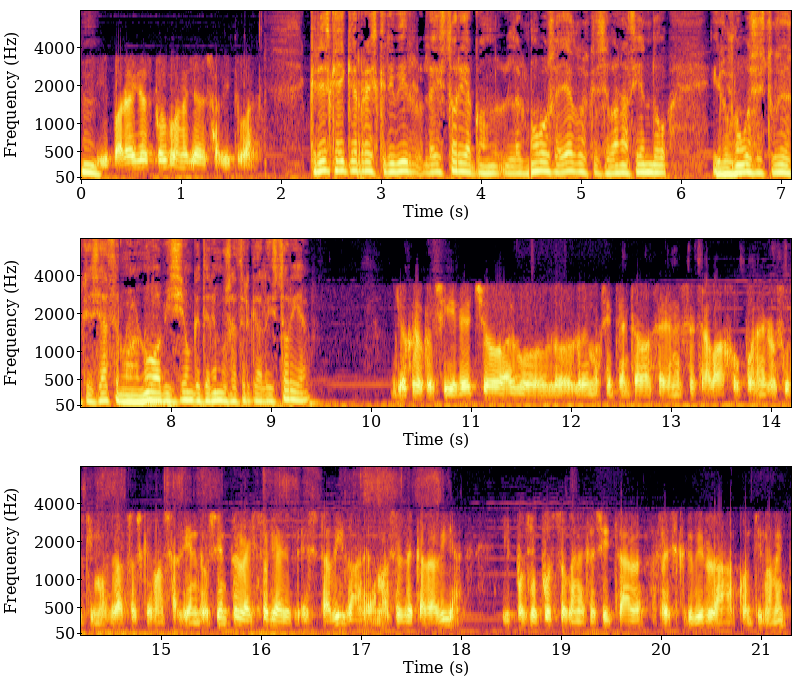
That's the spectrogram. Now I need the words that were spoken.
y para ellos, pues bueno, ya es habitual. ¿Crees que hay que reescribir la historia con los nuevos hallazgos que se van haciendo y los nuevos estudios que se hacen, una nueva visión que tenemos acerca de la historia? Yo creo que sí, de hecho algo lo, hemos intentado hacer en este trabajo, poner los últimos datos que van saliendo. Siempre la historia está viva, además es de cada día, y por supuesto que necesita reescribirla continuamente.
